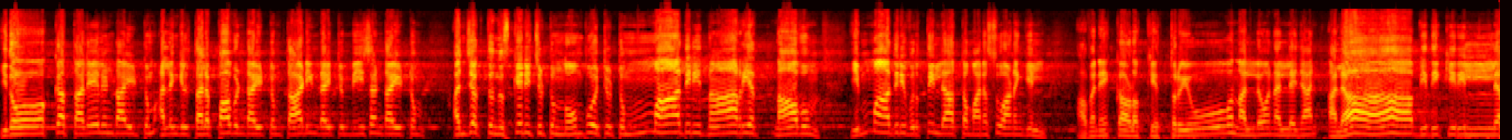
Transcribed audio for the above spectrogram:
ഇതൊക്കെ തലയിലുണ്ടായിട്ടും അല്ലെങ്കിൽ തലപ്പാവുണ്ടായിട്ടും താടി ഉണ്ടായിട്ടും മീശ ഉണ്ടായിട്ടും അഞ്ചക്ത് നിസ്കരിച്ചിട്ടും നോമ്പുവറ്റിട്ടും ഇമ്മാതിരി നാറിയ നാവും ഇമ്മാതിരി വൃത്തിയില്ലാത്ത മനസ്സുമാണെങ്കിൽ അവനേക്കാളൊക്കെ എത്രയോ നല്ലോനല്ലേ ഞാൻ? അലാബിദിക്കിരില്ല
